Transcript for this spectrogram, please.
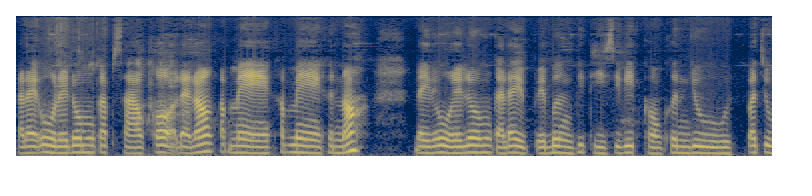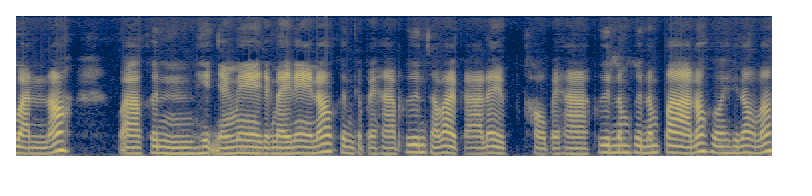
ก็ได้โอ้ได้ร่มกับสาวเกาะได้เนาะกับแม่กับแม่ขึ้นเนาะได้โอ้ได้ร่มก็ได้ไปเบิ่งพิถีชีวิตของขึ้นอยู่ปัจจุบันเนาะว่าขึ้นเห็ดอย่างแน่จากใดแน่เนาะขึ้นก็ไปหาพื้นสาวาสก็ได้เข้าไปหาพื้นน้ำพื้นน้ำปลาเนาะพ่อแม่พี่น้องเนาะ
